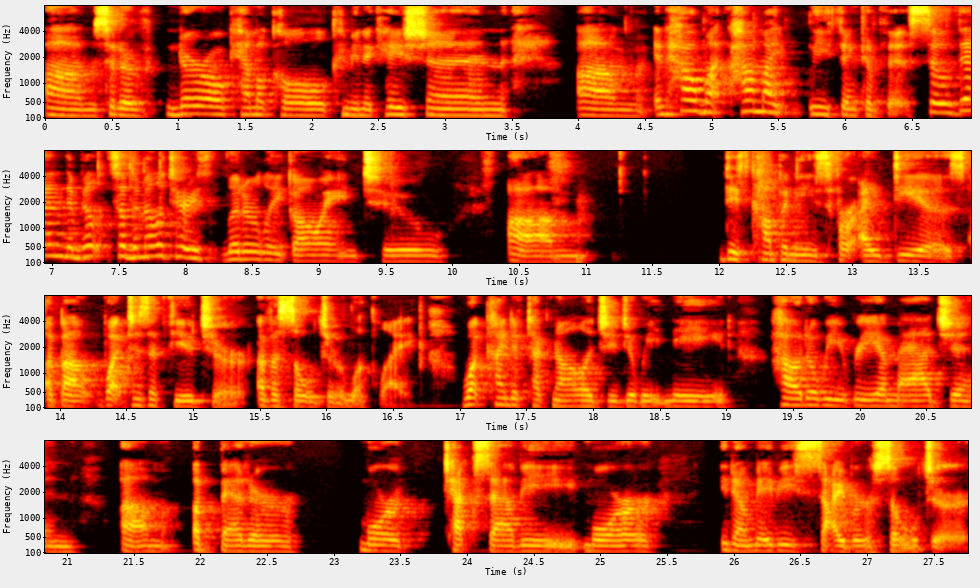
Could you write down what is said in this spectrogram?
um, sort of neurochemical communication, um, and how might how might we think of this? So then the so the military is literally going to um, these companies for ideas about what does a future of a soldier look like? What kind of technology do we need? How do we reimagine um, a better, more tech savvy, more you know maybe cyber soldier?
